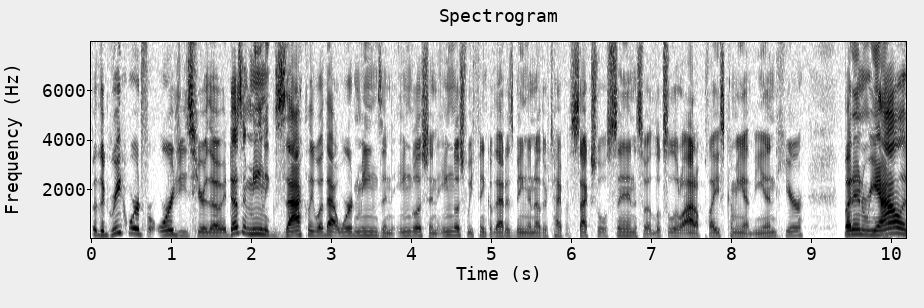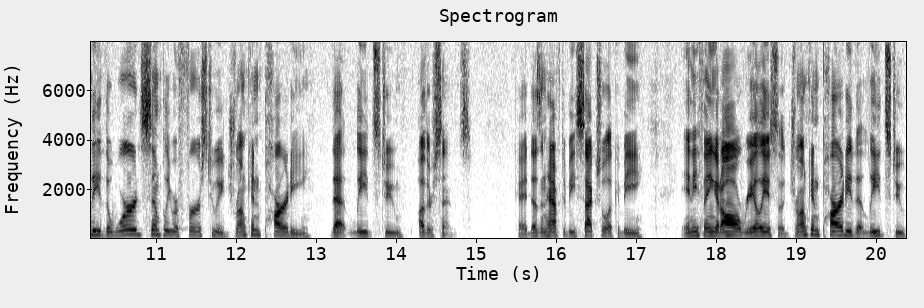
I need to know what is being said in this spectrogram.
But the Greek word for orgies here, though, it doesn't mean exactly what that word means in English. In English, we think of that as being another type of sexual sin, so it looks a little out of place coming at the end here. But in reality, the word simply refers to a drunken party that leads to other sins. Okay, it doesn't have to be sexual, it could be anything at all, really. It's a drunken party that leads to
